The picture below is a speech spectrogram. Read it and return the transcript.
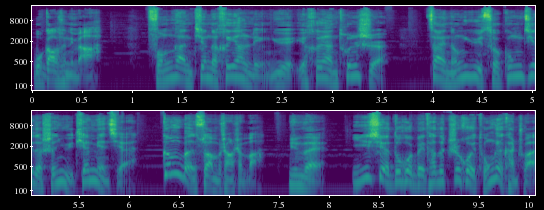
我告诉你们啊，冯岸天的黑暗领域与黑暗吞噬，在能预测攻击的神与天面前，根本算不上什么，因为一切都会被他的智慧瞳给看穿。”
